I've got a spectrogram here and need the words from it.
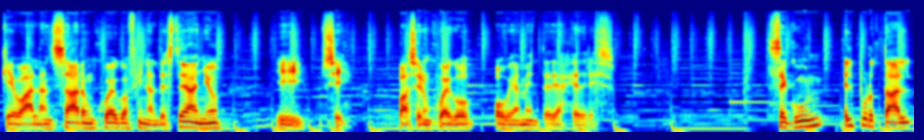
que va a lanzar un juego a final de este año y sí, va a ser un juego obviamente de ajedrez. Según el portal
